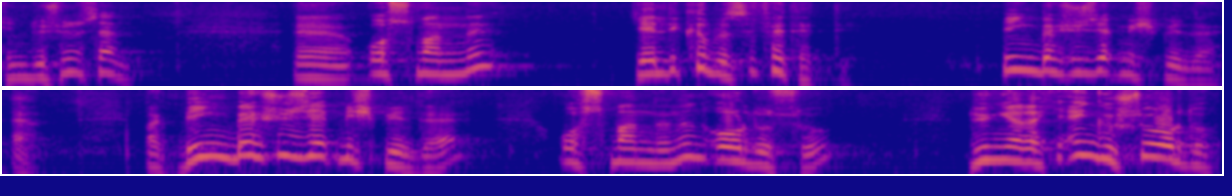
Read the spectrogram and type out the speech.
şimdi düşünsen e, Osmanlı geldi Kıbrıs'ı fethetti. 1571'de. Evet. Bak 1571'de Osmanlı'nın ordusu dünyadaki en güçlü ordu.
